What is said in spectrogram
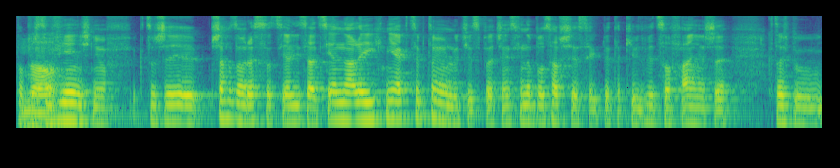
po No. prostu więźniów, którzy przechodzą resocjalizację, no ale ich nie akceptują ludzie w społeczeństwie, no bo zawsze jest jakby takie wycofanie, że ktoś był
